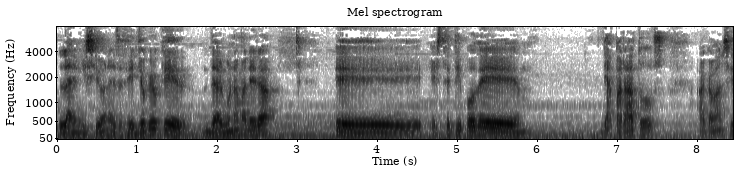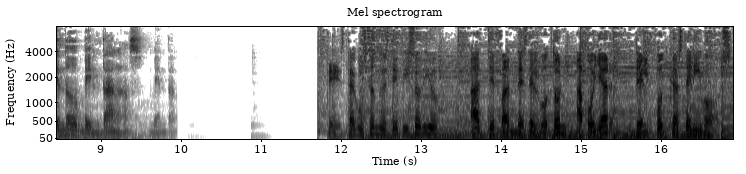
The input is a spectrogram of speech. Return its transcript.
la emisión. Es decir, yo creo que de alguna manera eh, este tipo de, de aparatos acaban siendo ventanas, ventanas. ¿Te está gustando este episodio? Hazte fan desde el botón apoyar del podcast de Nivos.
